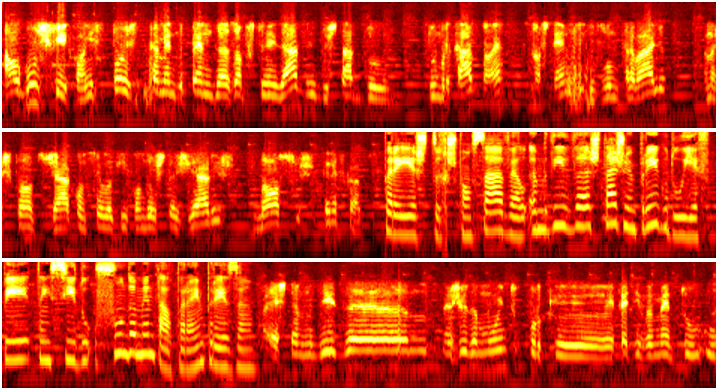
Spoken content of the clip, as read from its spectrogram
Alguns ficam, isso depois também depende das oportunidades e do estado do, do mercado, não é? Que nós temos e do volume de trabalho mas pronto, já aconteceu aqui com dois estagiários nossos terem ficado. Para este responsável, a medida estágio-emprego do IFP tem sido fundamental para a empresa. Esta medida ajuda muito porque, efetivamente, o,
